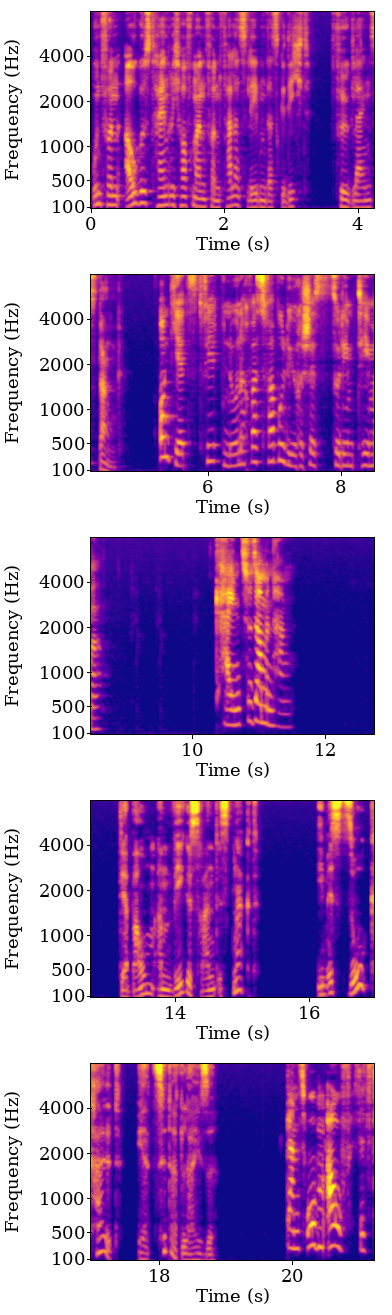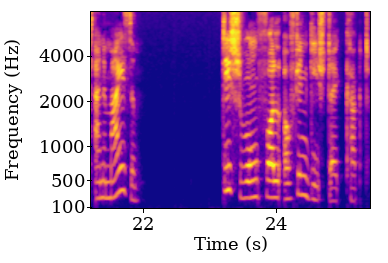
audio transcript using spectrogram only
Und von August Heinrich Hoffmann von Fallersleben das Gedicht Vögleins Dank. Und jetzt fehlt nur noch was Fabulyrisches zu dem Thema. Kein Zusammenhang. Der Baum am Wegesrand ist nackt. Ihm ist so kalt, er zittert leise. Ganz oben auf sitzt eine Meise, die schwungvoll auf den Gehsteig kackt.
